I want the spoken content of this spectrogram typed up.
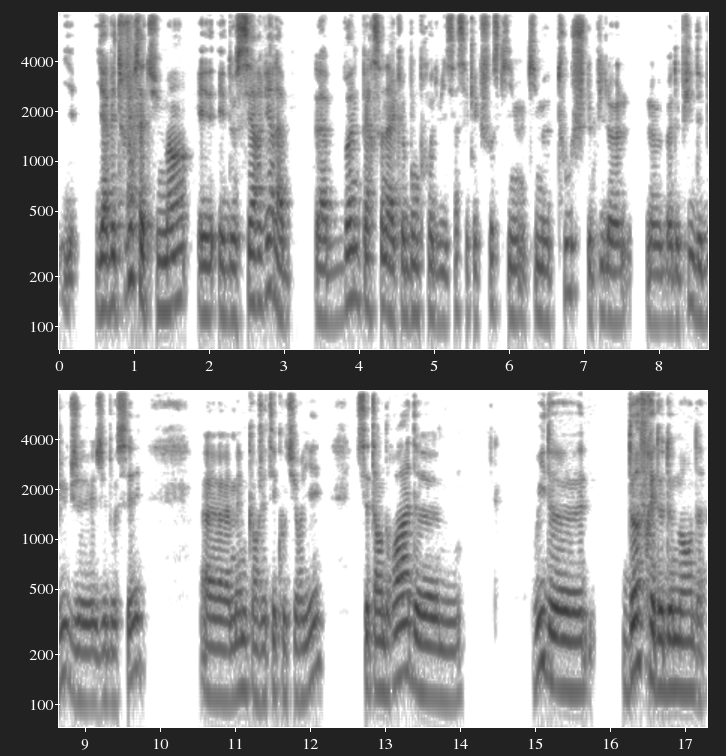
il y, avait toujours cet humain et, de servir la, la bonne personne avec le bon produit. Ça, c'est quelque chose qui, me touche depuis le, bah, depuis le début que j'ai bossé, euh, même quand j'étais couturier. Cet endroit de, oui, d'offres et de demandes.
